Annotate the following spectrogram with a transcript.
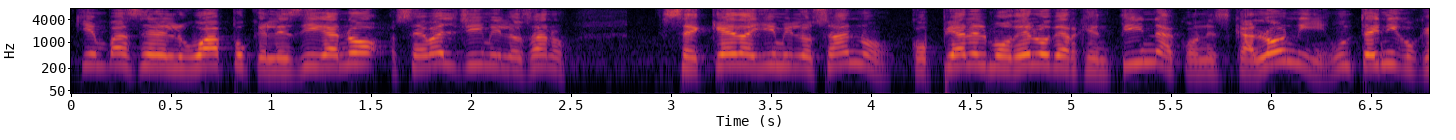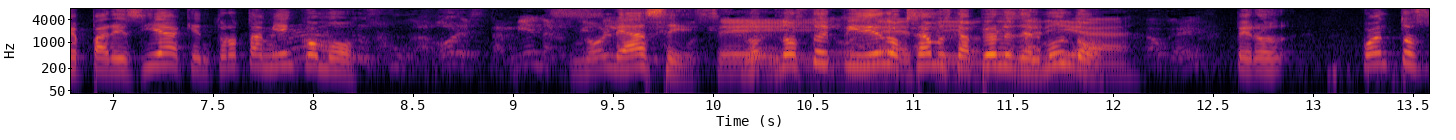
quién va a ser el guapo que les diga, no, se va el Jimmy Lozano. Se queda Jimmy Lozano, copiar el modelo de Argentina con Scaloni, un técnico que parecía que entró también como... No le hace. Sí, no, no estoy pidiendo que seamos campeones del mundo. Pero, ¿cuántos,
